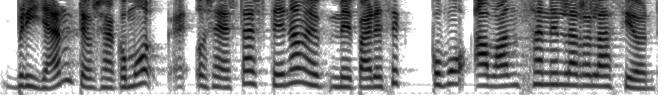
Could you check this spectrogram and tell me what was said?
brillante. O sea, como, eh, o sea, esta escena me, me parece cómo avanzan en la relación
